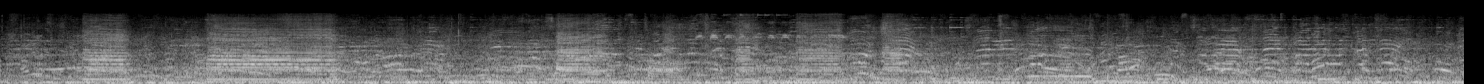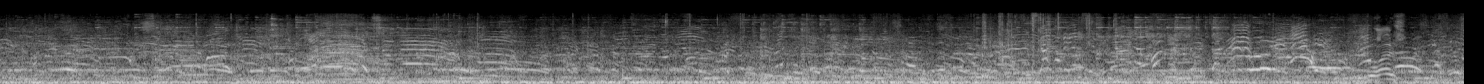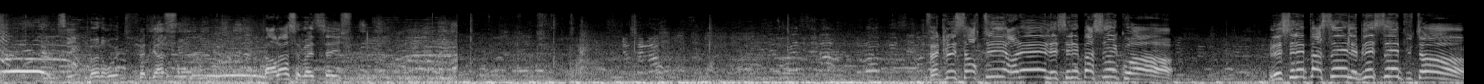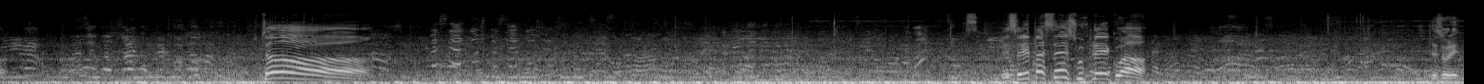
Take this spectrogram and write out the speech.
Route, faites gaffe. Par là, ça va être safe. Faites-le sortir, allez, laissez-les passer quoi Laissez-les passer, les blessés, putain Putain Laissez-les passer, s'il vous plaît, quoi Désolé.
